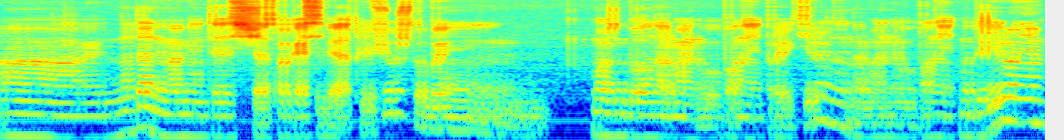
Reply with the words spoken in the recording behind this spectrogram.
А, на данный момент я сейчас пока себя отключу, чтобы можно было нормально выполнять проектирование, нормально выполнять моделирование.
